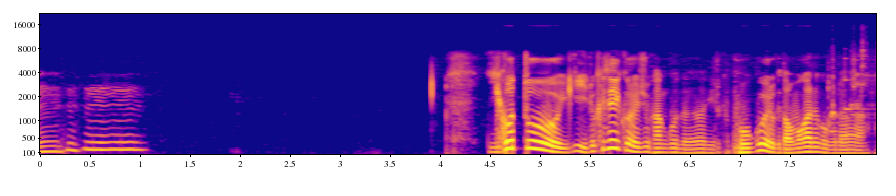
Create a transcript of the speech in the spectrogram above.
음. 이것도 이게 이렇게 돼 있구나 요즘 광고는 이렇게 보고 이렇게 넘어가는 거구나.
